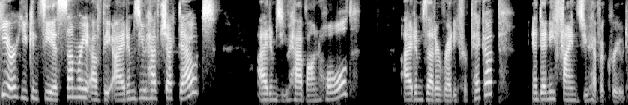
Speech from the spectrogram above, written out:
Here you can see a summary of the items you have checked out, items you have on hold, items that are ready for pickup, and any fines you have accrued.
